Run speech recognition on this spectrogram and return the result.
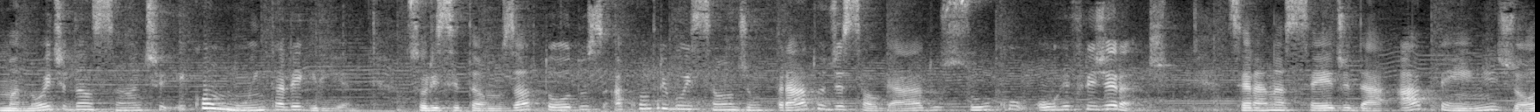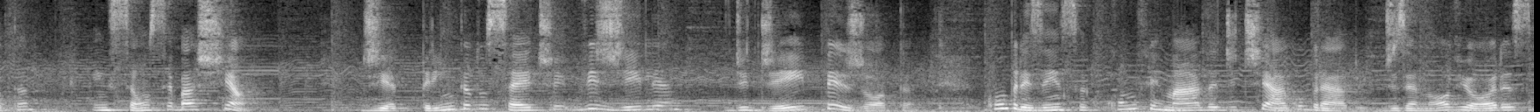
Uma noite dançante e com muita alegria. Solicitamos a todos a contribuição de um prato de salgado, suco ou refrigerante. Será na sede da APMJ em São Sebastião. Dia 30 do 7, vigília DJ PJ, com presença confirmada de Tiago Brado, 19 horas,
